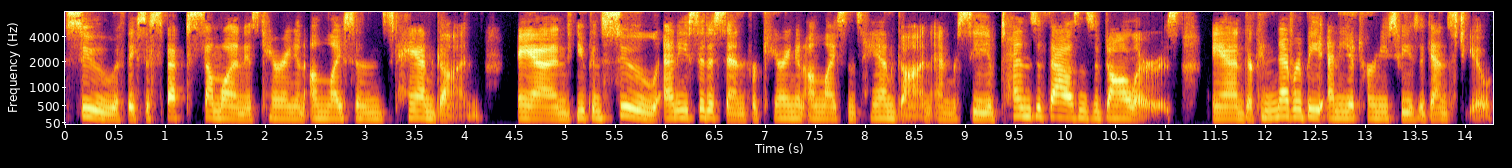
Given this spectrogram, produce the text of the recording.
sue if they suspect someone is carrying an unlicensed handgun. And you can sue any citizen for carrying an unlicensed handgun and receive tens of thousands of dollars. And there can never be any attorney's fees against you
